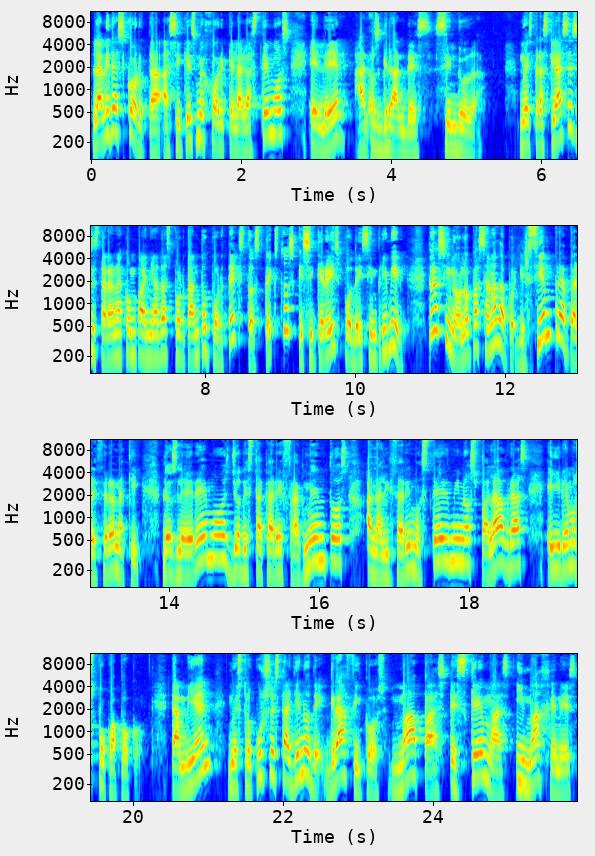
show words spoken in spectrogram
La vida es corta, así que es mejor que la gastemos en leer a los grandes, sin duda. Nuestras clases estarán acompañadas, por tanto, por textos, textos que si queréis podéis imprimir, pero si no, no pasa nada porque siempre aparecerán aquí. Los leeremos, yo destacaré fragmentos, analizaremos términos, palabras e iremos poco a poco. También nuestro curso está lleno de gráficos, mapas, esquemas, imágenes.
